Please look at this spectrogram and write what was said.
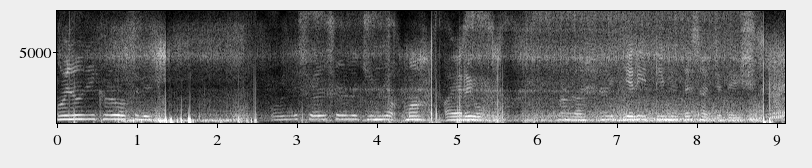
Oyunun ilk arabası. Değil. Oyunda şöyle şöyle zoom yapma ayarı yok. Arkadaşlar geri ittiğimizde sadece değişiyor.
